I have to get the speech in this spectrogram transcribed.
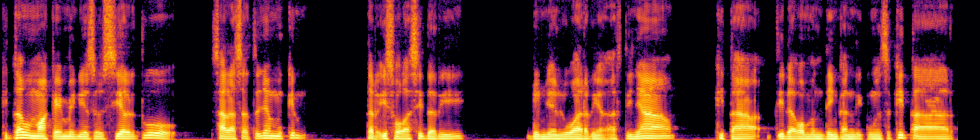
kita memakai media sosial itu salah satunya mungkin terisolasi dari dunia luar ya artinya kita tidak mementingkan lingkungan sekitar.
